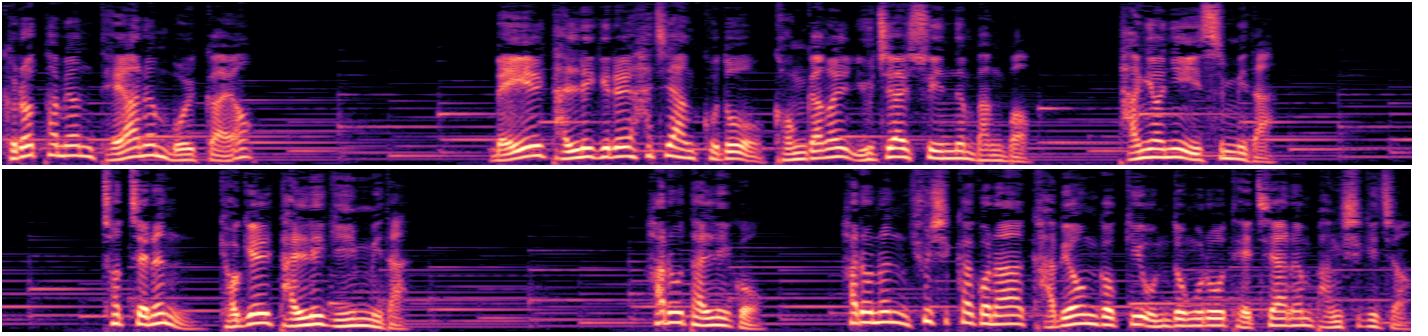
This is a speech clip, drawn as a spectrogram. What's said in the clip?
그렇다면 대안은 뭘까요? 매일 달리기를 하지 않고도 건강을 유지할 수 있는 방법, 당연히 있습니다. 첫째는 격일 달리기입니다. 하루 달리고 하루는 휴식하거나 가벼운 걷기 운동으로 대체하는 방식이죠.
